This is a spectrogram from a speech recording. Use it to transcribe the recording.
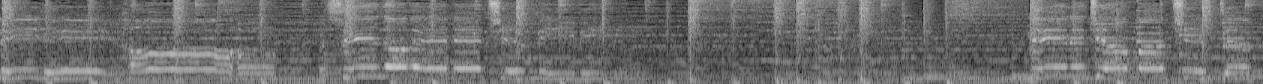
လေးရဲ့ဟောမစင်တော့ပဲနဲ့ချစ်မိပြီမင်းနဲ့ကြမချစ်တဲ့ပြီ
